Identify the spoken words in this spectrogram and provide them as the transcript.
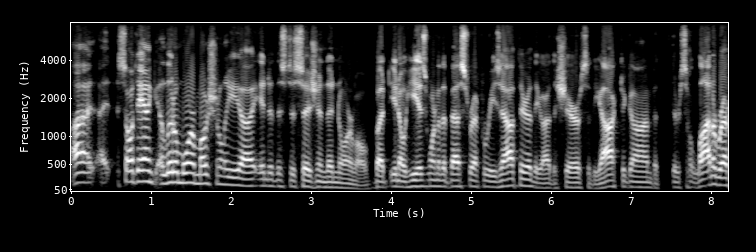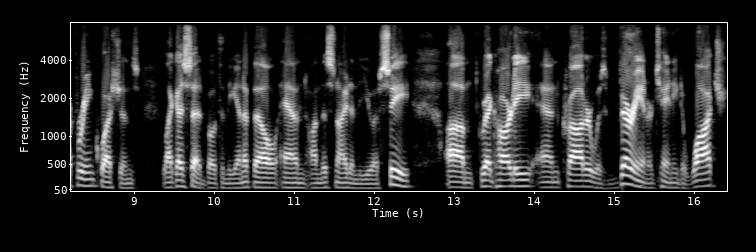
uh, I saw Dan a little more emotionally uh, into this decision than normal. But you know, he is one of the best referees out there. They are the sheriffs of the octagon. But there's a lot of refereeing questions, like I said, both in the NFL and on this night in the UFC. Um, Greg Hardy and Crowder was very entertaining to watch.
